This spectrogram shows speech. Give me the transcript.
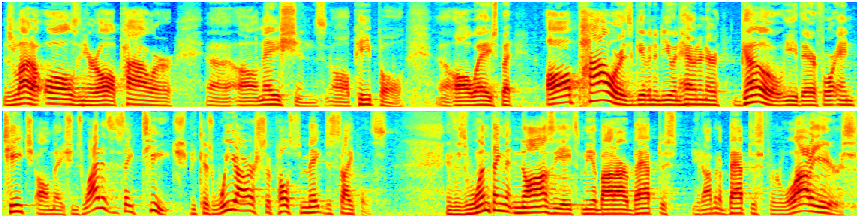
There's a lot of alls in here all power, uh, all nations, all people, uh, all ways. But all power is given unto you in heaven and earth. Go ye therefore and teach all nations. Why does it say teach? Because we are supposed to make disciples. If there's one thing that nauseates me about our Baptist, you know, I've been a Baptist for a lot of years.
